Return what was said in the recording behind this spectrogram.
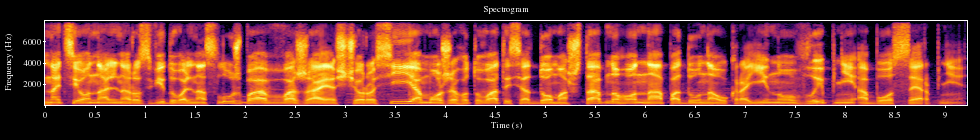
Національна розвідувальна служба вважає, що Росія може готуватися до масштабного нападу на Україну в липні або серпні.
